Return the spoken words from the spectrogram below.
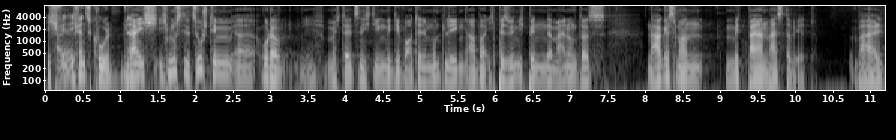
ich, finde es cool. Ja, ja ich, ich muss dir zustimmen, äh, oder ich möchte jetzt nicht irgendwie die Worte in den Mund legen, aber ich persönlich bin der Meinung, dass Nagelsmann mit Bayern Meister wird. Weil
